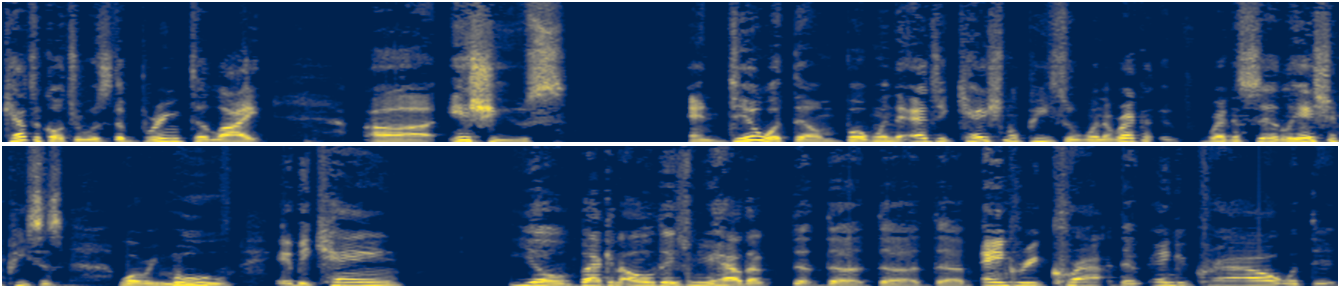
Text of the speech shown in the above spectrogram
cancel culture was to bring to light uh, issues and deal with them. But when the educational piece or when the recon- reconciliation pieces were removed, it became, you know, back in the old days when you have the the the the, the angry crowd, the angry crowd with the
